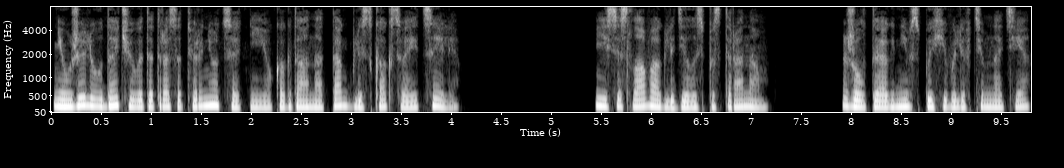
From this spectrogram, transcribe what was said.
Неужели удача в этот раз отвернется от нее, когда она так близка к своей цели? Есислава огляделась по сторонам. Желтые огни вспыхивали в темноте,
